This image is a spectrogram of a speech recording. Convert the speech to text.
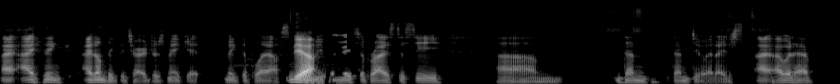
I, I think I don't think the Chargers make it make the playoffs. Yeah. I'd be very surprised to see um, them them do it. I just I, I would have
